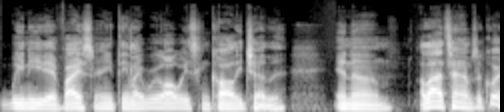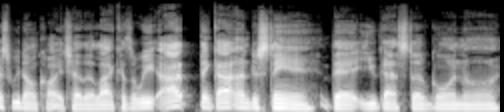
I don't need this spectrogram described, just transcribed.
we need advice or anything, like we always can call each other. And um a lot of times, of course, we don't call each other a lot because we. I think I understand that you got stuff going on,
